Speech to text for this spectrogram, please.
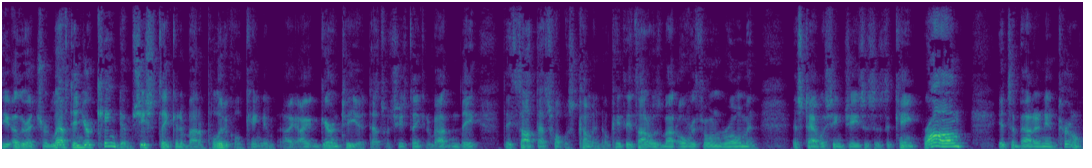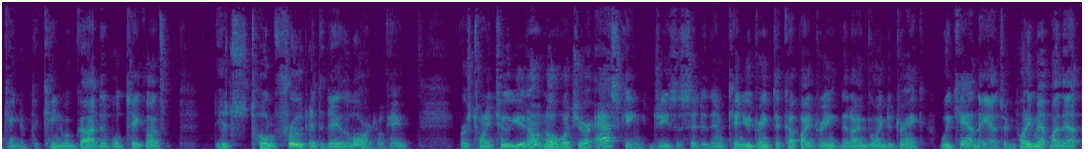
the other at your left in your kingdom. She's thinking about a political kingdom. I, I guarantee you that's what she's thinking about. And they, they thought that's what was coming, okay? They thought it was about overthrowing Rome and establishing Jesus as the king. Wrong! It's about an internal kingdom, the kingdom of God that will take on its total fruit at the day of the Lord, okay? Verse 22, you don't know what you're asking, Jesus said to them. Can you drink the cup I drink that I'm going to drink? We can, they answered. What he meant by that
